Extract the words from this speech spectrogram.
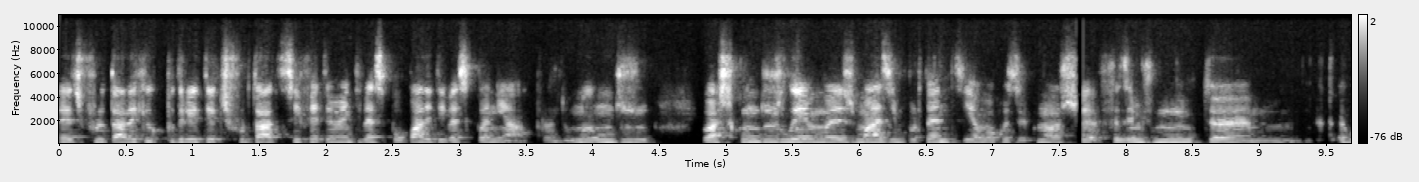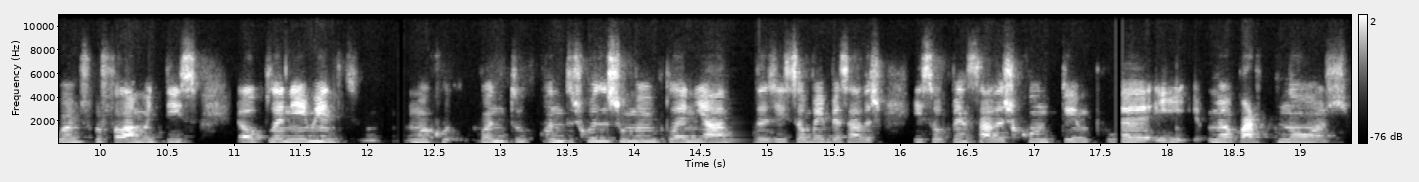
desfrutar daquilo que poderia ter desfrutado se efetivamente tivesse poupado e tivesse planeado. Pronto, um dos eu acho que um dos lemas mais importantes, e é uma coisa que nós fazemos muito, acabamos por falar muito disso, é o planeamento. Uma, quando, quando as coisas são bem planeadas e são bem pensadas e são pensadas com tempo, uh, e a maior parte de nós,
